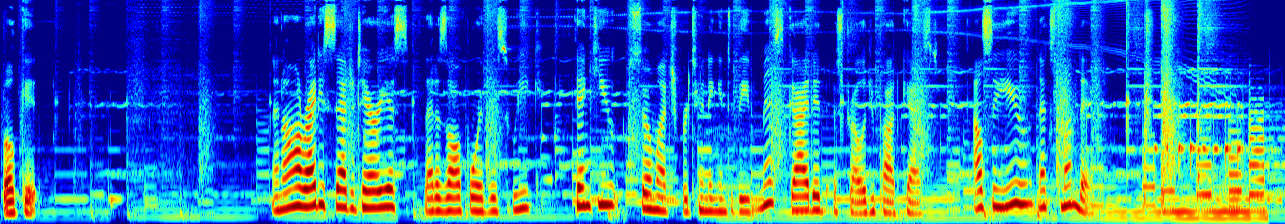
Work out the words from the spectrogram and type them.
Book it. And alrighty, Sagittarius, that is all for this week. Thank you so much for tuning into the Miss Guided Astrology Podcast. I'll see you next Monday thank you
